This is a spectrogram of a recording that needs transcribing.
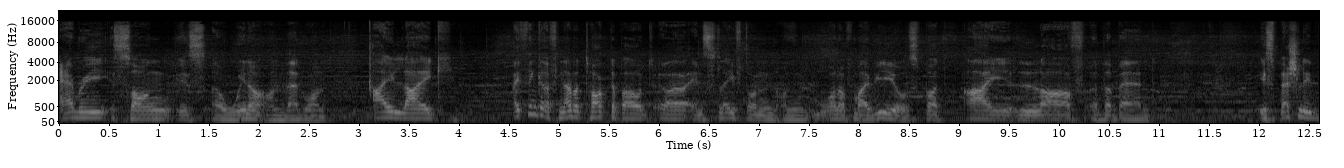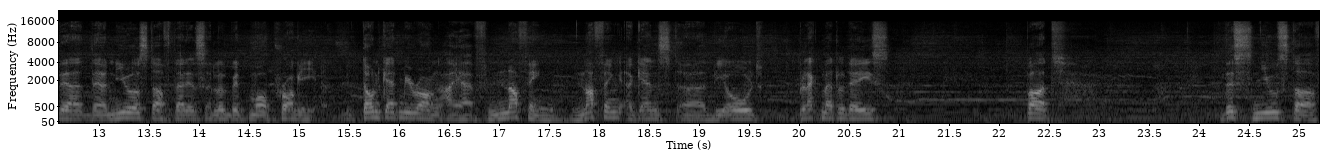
every song is a winner on that one. I like, I think I've never talked about uh, Enslaved on, on one of my videos, but I love the band especially their, their newer stuff that is a little bit more proggy. Don't get me wrong, I have nothing, nothing against uh, the old black metal days, but this new stuff,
